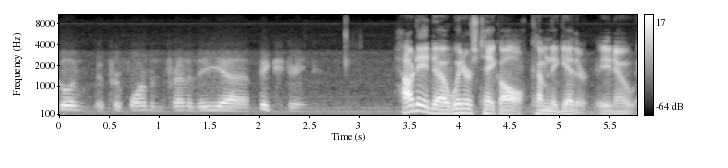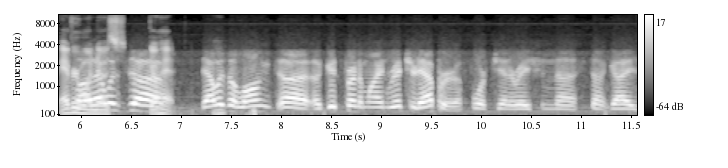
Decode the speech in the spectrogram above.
go and perform in front of the uh, big screen? How did uh, Winners Take All come together? You know, everyone that knows. was, uh, go ahead. That was a long, uh, a good friend of mine, Richard Epper, a fourth generation uh, stunt guy's,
